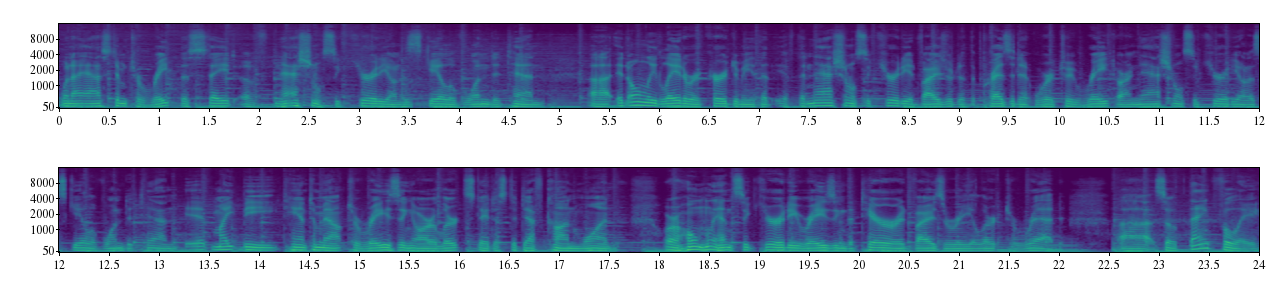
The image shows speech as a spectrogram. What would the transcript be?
when I asked him to rate the state of national security on a scale of 1 to 10. Uh, it only later occurred to me that if the national security advisor to the president were to rate our national security on a scale of 1 to 10, it might be tantamount to raising our alert status to DEFCON 1, or Homeland Security raising the terror advisory alert to red. Uh, so thankfully,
